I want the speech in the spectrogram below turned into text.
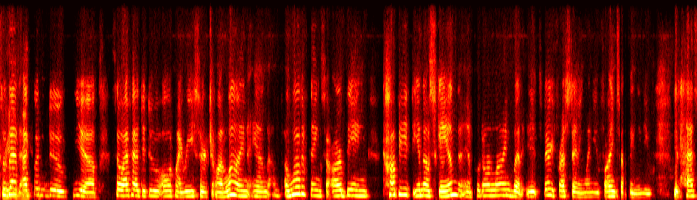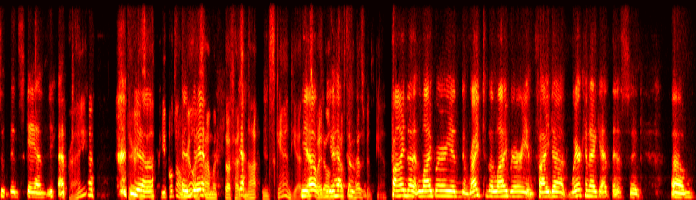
so that I couldn't do. Yeah, so I've had to do all of my research online, and a lot of things are being copied, you know, scanned and put online. But it's very frustrating when you find something and you it hasn't been scanned yet. Right. yeah. people don't realize then, how much stuff has yeah. not been scanned yet. Yeah, you have to has been scanned. find a librarian, write to the library, and find out where can I get this. And um,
